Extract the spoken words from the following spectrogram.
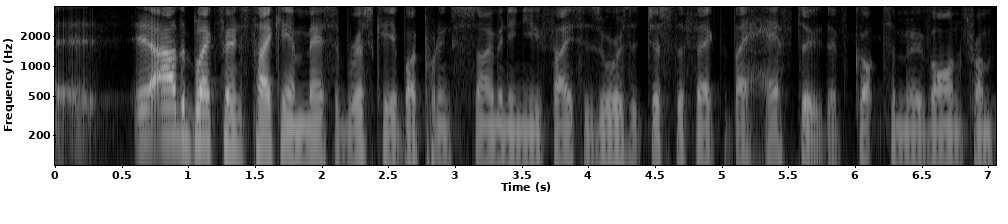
Uh, are the Black Ferns taking a massive risk here by putting so many new faces, or is it just the fact that they have to? They've got to move on from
